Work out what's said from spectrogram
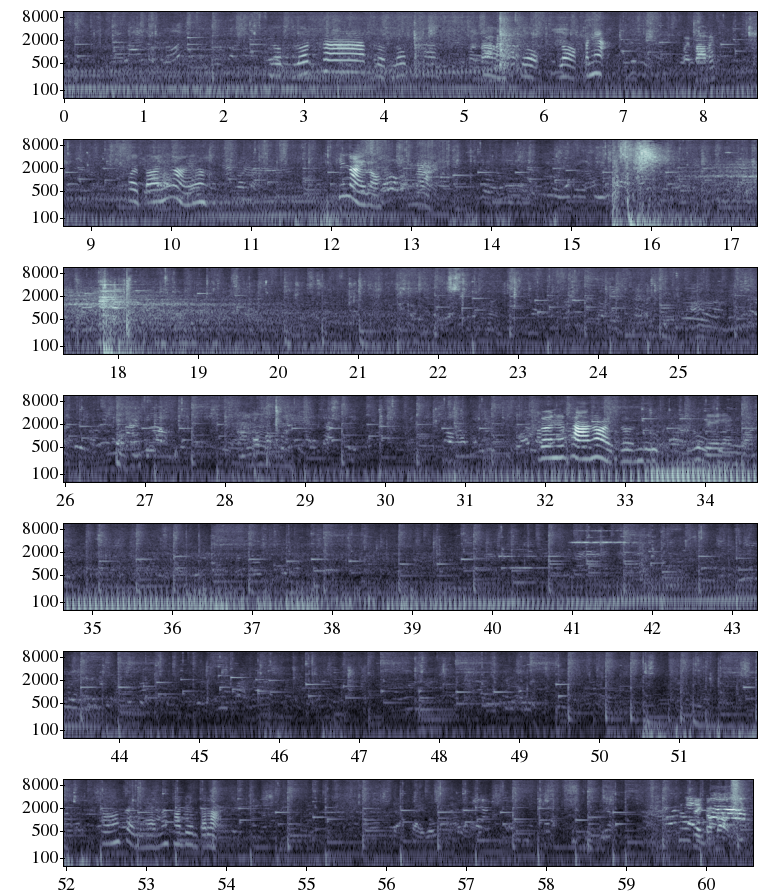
หลบรถครับหลบรถครับอ้าวหลบหลอกปะเนี่ย ปล่อยปลาไหมปล่อยปลาที่ไหนอะ ที่ไหนเหรอเดินช้าๆหน่อยเดินดูของลูกเดี๋ยวจริเราเขาต้องใส่แมสนะคะเดินตลาดใส่กระบอก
